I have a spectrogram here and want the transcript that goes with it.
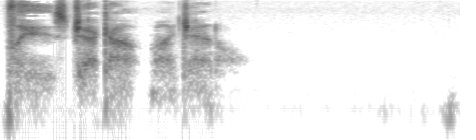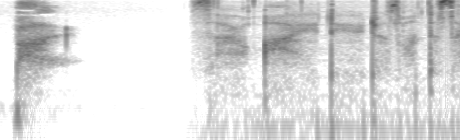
please check out my channel. Bye. So, I do just want to say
